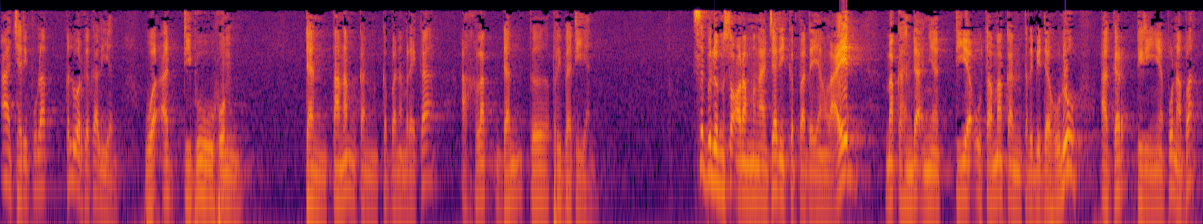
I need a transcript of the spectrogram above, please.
ajari pula keluarga kalian wa adibuhum dan tanamkan kepada mereka akhlak dan kepribadian. Sebelum seorang mengajari kepada yang lain, maka hendaknya dia utamakan terlebih dahulu agar dirinya pun apa?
